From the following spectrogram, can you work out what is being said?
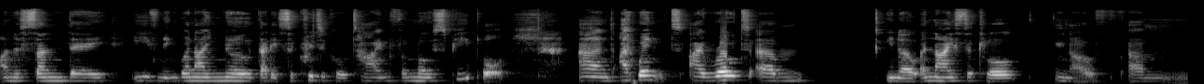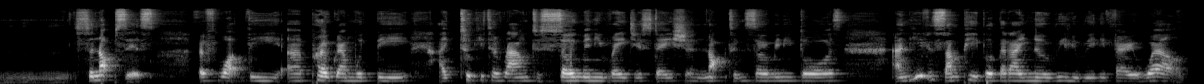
on a Sunday evening when I know that it's a critical time for most people and I went, I wrote, um, you know, a nice little, you know, um, synopsis of what the uh, program would be. I took it around to so many radio stations, knocked on so many doors, and even some people that I know really, really very well,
